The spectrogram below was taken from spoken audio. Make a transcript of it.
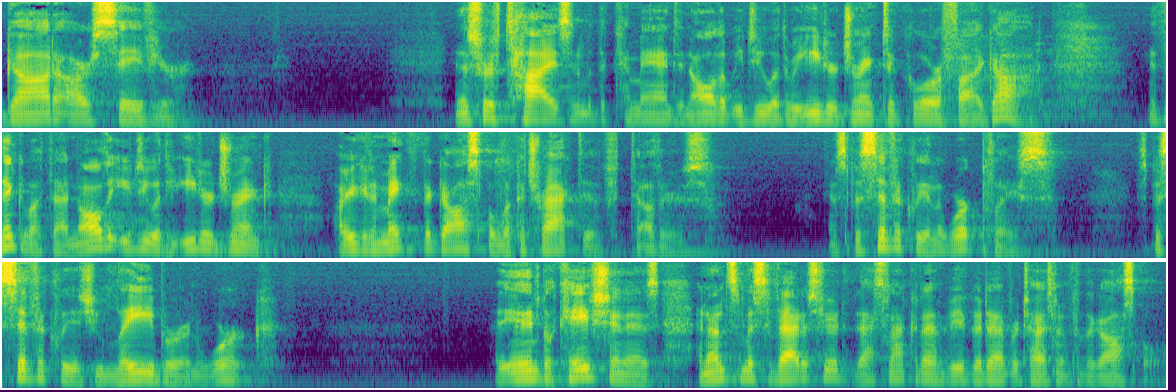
God, our Savior. And this sort of ties in with the command in all that we do, whether we eat or drink, to glorify God. And think about that. In all that you do, whether you eat or drink, are you going to make the gospel look attractive to others? And specifically in the workplace, specifically as you labor and work. The implication is an unsubmissive attitude, that's not going to be a good advertisement for the gospel.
